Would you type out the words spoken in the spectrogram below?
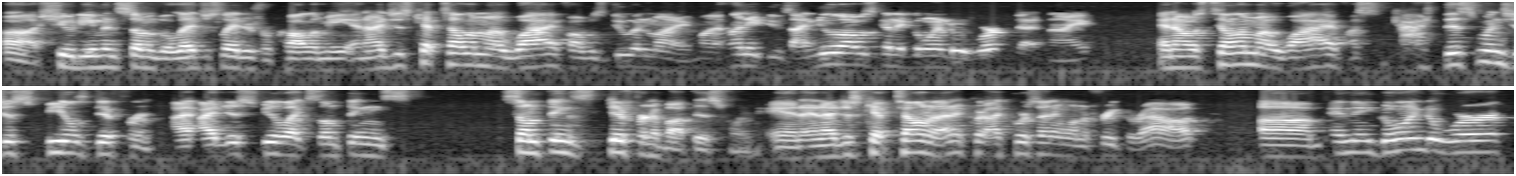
Uh, shoot, even some of the legislators were calling me, and I just kept telling my wife I was doing my my honeydews. I knew I was going to go into work that night, and I was telling my wife, I said, "Gosh, this one just feels different. I, I just feel like something's something's different about this one." And and I just kept telling her. I of course, I didn't want to freak her out. Um, and then going to work,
